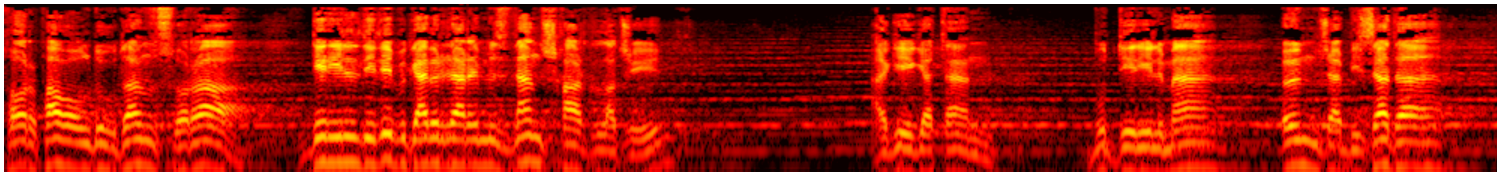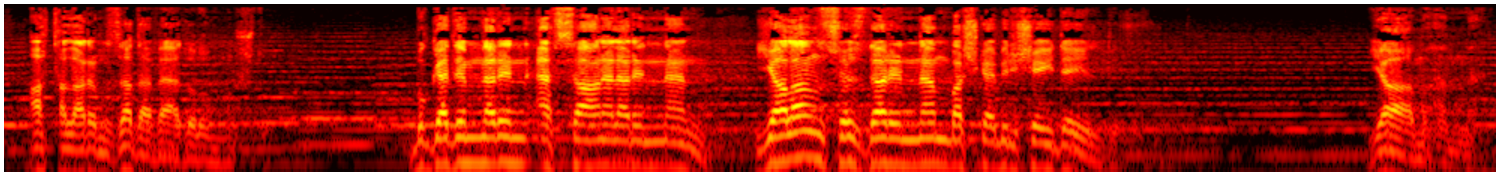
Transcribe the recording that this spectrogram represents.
torpaq olduqdan sonra dirildilib qəbirlərimizdən çıxardılacaq? Həqiqətən, bu dirilmə öncə bizə də, atalarımıza da vəd olunmuşdur. Bu qədimlərin əfsanələrindən, yalan sözlərindən başqa bir şey deyildir. Ya Muhammed,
